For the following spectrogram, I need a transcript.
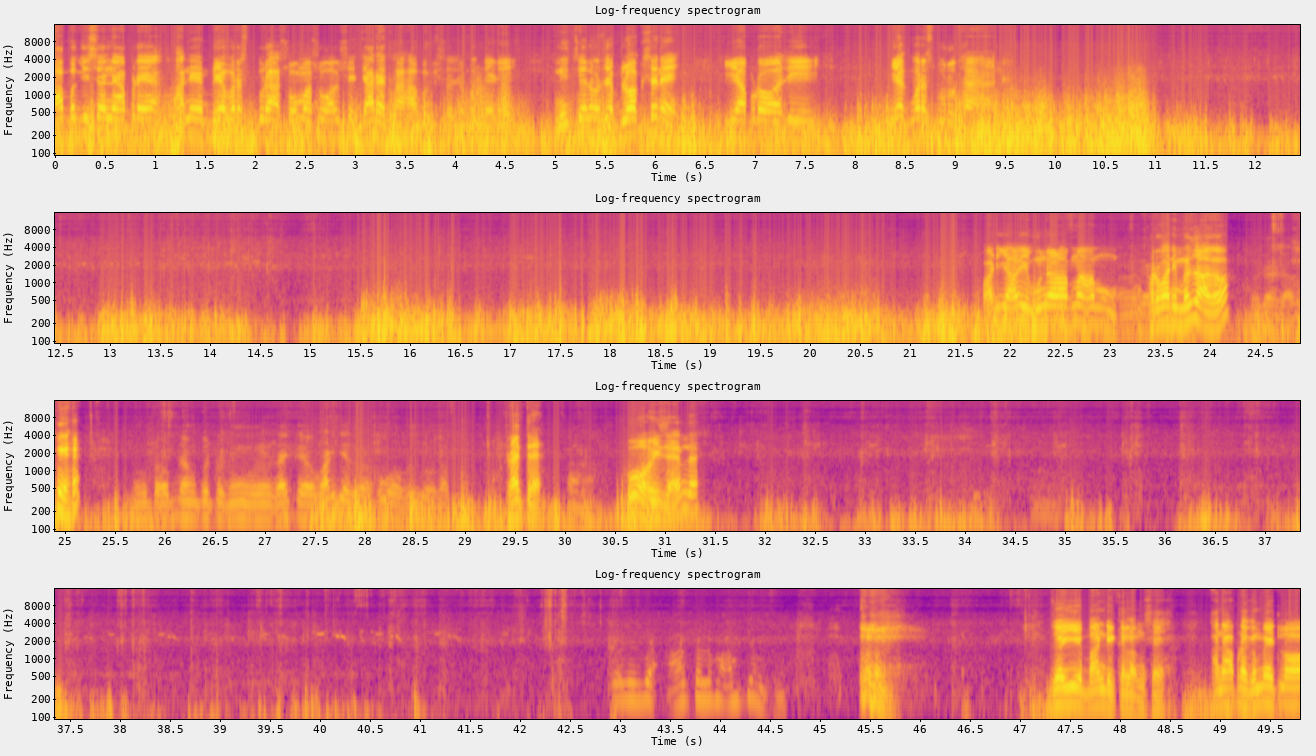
આ બગીચાને આપણે આને બે વર્ષ પૂરા ચોમાસું આવશે ત્યારે થાય આ બગીચો જે બતાડી નીચેનો જે બ્લોક છે ને એ આપણો હજી એક વર્ષ પૂરું થાય આને વાડિયાળી ઉનાળામાં આમ ફરવાની મજા આવે હો આવે. તો અપડાઉન કરતો હું જતો. રાત્રે હા હોઈ જાય એમ ને તો આ કલમ આમ કેમ છે જો એ બાંડી કલમ છે. અને આપણે ગમે એટલો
